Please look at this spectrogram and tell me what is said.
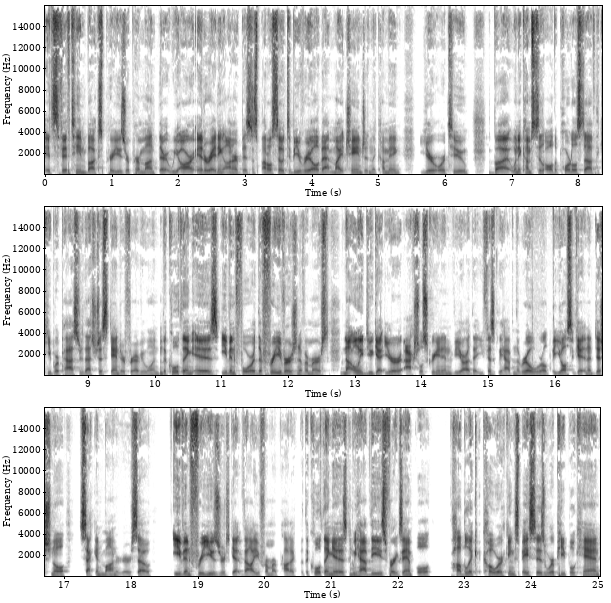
it's 15 bucks per user per month. There, we are iterating on our business model. So to be real, that might change in the coming year or two. But when it comes to all the portal stuff, the keyboard pass through, that's just standard for everyone. The cool thing is, even for the free version of Immerse, not only do you get your actual screen in VR that you physically have in the real world, but you also get an additional second monitor. So even free users get value from our product. But the cool thing is we have these, for example, public co-working spaces where people can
